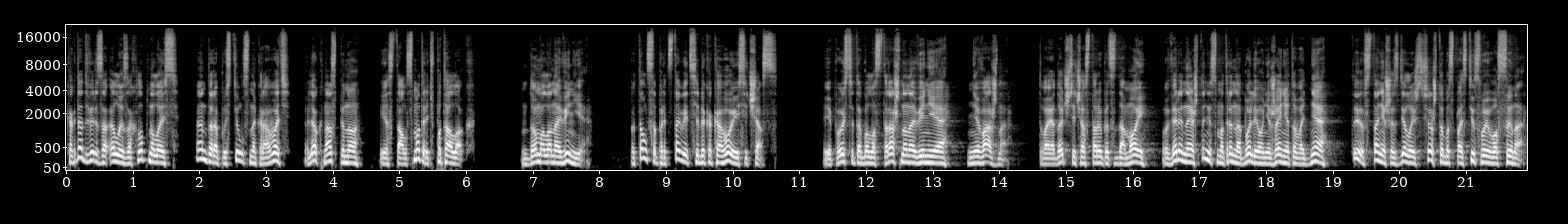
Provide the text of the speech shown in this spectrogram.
Когда дверь за Эллой захлопнулась, Эндер опустился на кровать, лег на спину и стал смотреть в потолок. Думал о Новинье. Пытался представить себе, каково и сейчас. И пусть это было страшно, Новинье, неважно. Твоя дочь сейчас торопится домой, уверенная, что несмотря на боль и унижение этого дня, ты встанешь и сделаешь всё, чтобы спасти своего сына.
